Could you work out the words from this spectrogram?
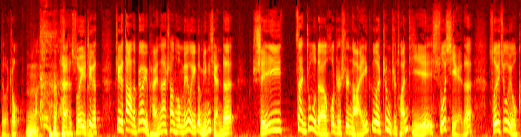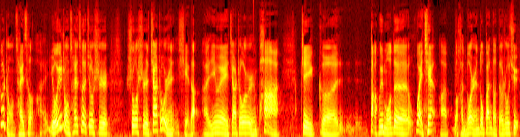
德州。嗯，所以这个这个大的标语牌呢，上头没有一个明显的谁赞助的，或者是哪一个政治团体所写的，所以就有各种猜测。有一种猜测就是说是加州人写的啊，因为加州人怕这个大规模的外迁啊，很多人都搬到德州去。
